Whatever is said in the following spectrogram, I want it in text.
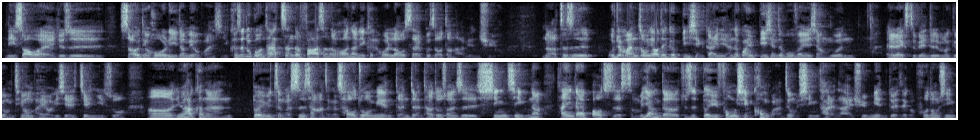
你稍微就是少一点获利，但没有关系。可是如果它真的发生的话，那你可能会落赛，不知道到哪边去。那这是我觉得蛮重要的一个避险概念。那关于避险这部分，也想问 Alex 这边，就是有没有给我们听众朋友一些建议？说，嗯、因为他可能。对于整个市场、整个操作面等等，它都算是新进。那它应该抱持着什么样的，就是对于风险控管这种心态来去面对这个波动性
